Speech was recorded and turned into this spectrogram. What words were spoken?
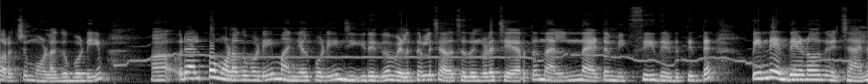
കുറച്ച് മുളക് പൊടിയും ഒരല്പം മുളക് പൊടിയും മഞ്ഞൾപ്പൊടിയും ജീരകവും വെളുത്തുള്ളി ചതച്ചതും കൂടെ ചേർത്ത് നന്നായിട്ട് മിക്സ് ചെയ്തെടുത്തിട്ട് പിന്നെ എന്ത് ചെയ്യണമെന്ന് വെച്ചാൽ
